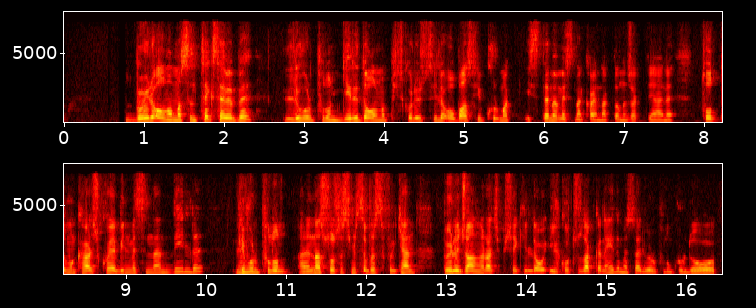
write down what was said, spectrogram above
Böyle olmamasının tek sebebi Liverpool'un geride olma psikolojisiyle o baskıyı kurmak istememesinden kaynaklanacaktı yani. Tottenham'ın karşı koyabilmesinden değil de Liverpool'un hani nasıl olsa şimdi 0-0 iken böyle canhıraç bir şekilde o ilk 30 dakika neydi mesela Liverpool'un kurduğu o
